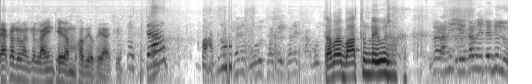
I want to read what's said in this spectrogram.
দেখালাম আর কি লাইনটা এরম ভাবে হয়ে আছে। তারপর বাথরুমটা ইউজ আমি এটাও এটা দিলু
